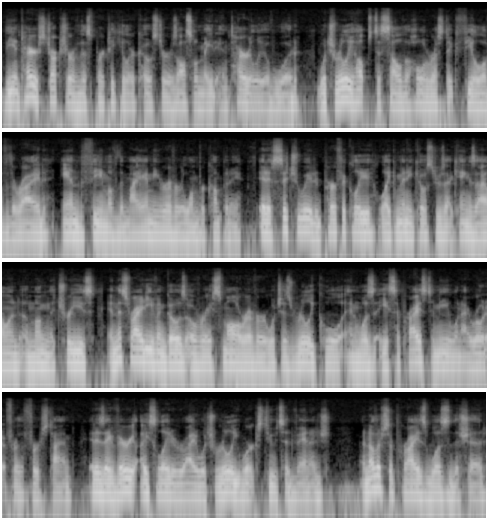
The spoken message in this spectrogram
The entire structure of this particular coaster is also made entirely of wood, which really helps to sell the whole rustic feel of the ride and the theme of the Miami River Lumber Company. It is situated perfectly, like many coasters at Kings Island, among the trees, and this ride even goes over a small river, which is really cool and was a surprise to me when I rode it for the first time. It is a very isolated ride which really works to its advantage. Another surprise was the shed.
